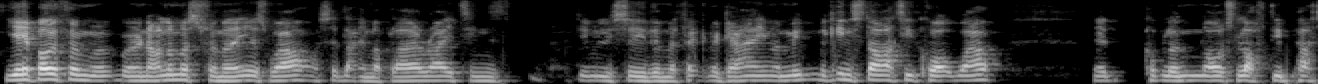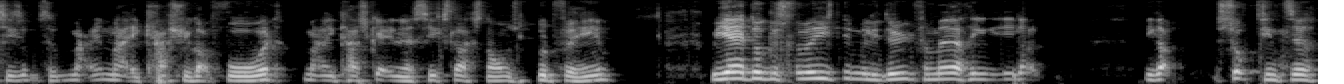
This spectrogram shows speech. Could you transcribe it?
Yeah, both of them were anonymous for me as well. I said that in my player ratings. Didn't really see them affect the game. I mean, McGinn started quite well. a couple of nice lofty passes up to Matty Cash who got forward. Matty Cash getting an assist last night was good for him. But yeah, Douglas Luiz didn't really do it for me. I think he got he got sucked into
